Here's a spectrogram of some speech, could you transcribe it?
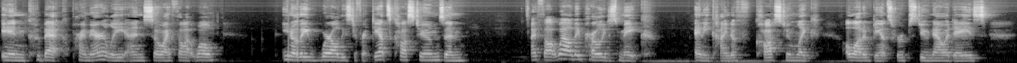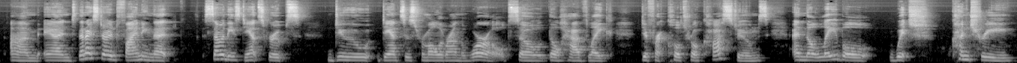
in Quebec primarily, and so I thought, well, you know, they wear all these different dance costumes and I thought, well, they probably just make any kind of costume like a lot of dance groups do nowadays. Um, and then I started finding that some of these dance groups do dances from all around the world. So they'll have like different cultural costumes and they'll label which country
